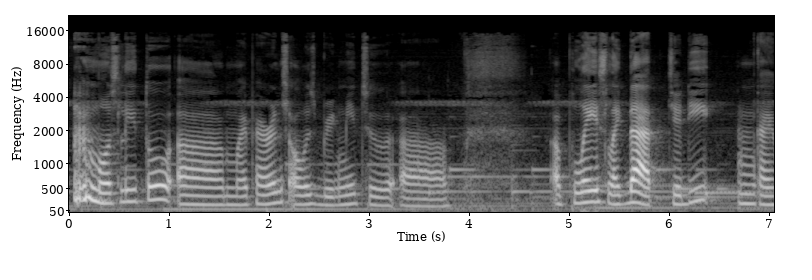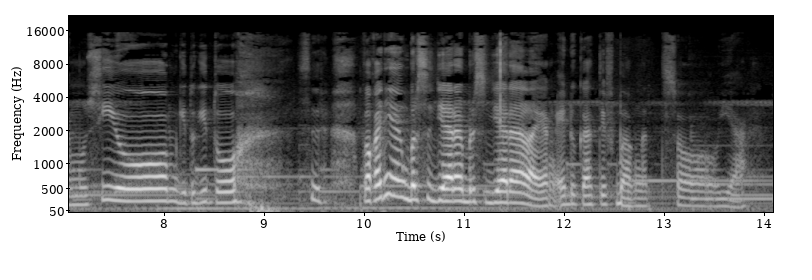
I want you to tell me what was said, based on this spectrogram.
mostly itu uh, my parents always bring me to uh, a place like that. Jadi um, kayak museum gitu-gitu. Pokoknya yang bersejarah bersejarah lah yang edukatif banget. So ya yeah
